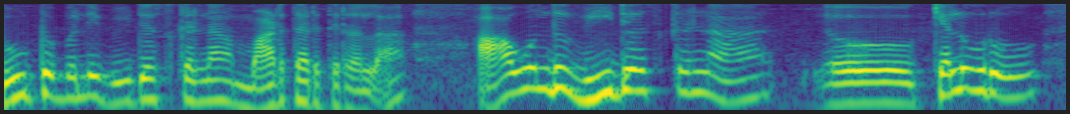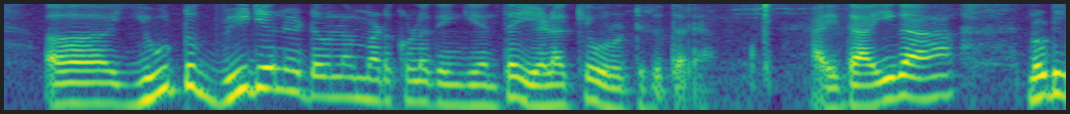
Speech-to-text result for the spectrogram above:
ಯೂಟ್ಯೂಬಲ್ಲಿ ವೀಡಿಯೋಸ್ಗಳನ್ನ ಮಾಡ್ತಾ ಇರ್ತಿರಲ್ಲ, ಆ ಒಂದು ವೀಡಿಯೋಸ್ಗಳನ್ನ ಕೆಲವರು ಯೂಟ್ಯೂಬ್ ವೀಡಿಯೋನೇ ಡೌನ್ಲೋಡ್ ಮಾಡ್ಕೊಳ್ಳೋದು ಹೆಂಗೆ ಅಂತ ಹೇಳೋಕ್ಕೆ ಹೊರಟಿರ್ತಾರೆ. ಆಯಿತಾ? ಈಗ ನೋಡಿ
